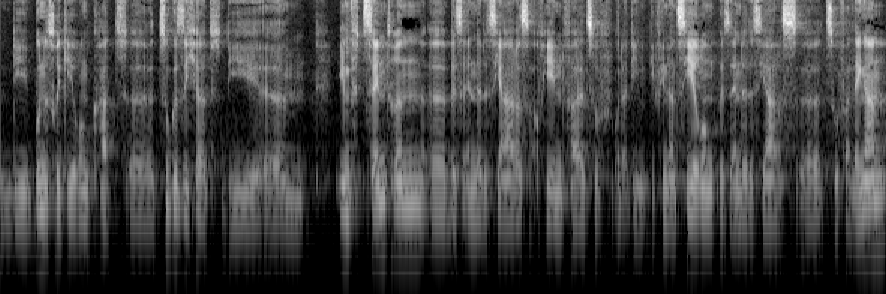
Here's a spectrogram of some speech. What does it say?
die Bundesregierung hat zugesichert, die ähm, Impfzentren äh, bis Ende des Jahres auf jeden Fall zu, oder die, die Finanzierung bis Ende des Jahres äh, zu verlängern.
